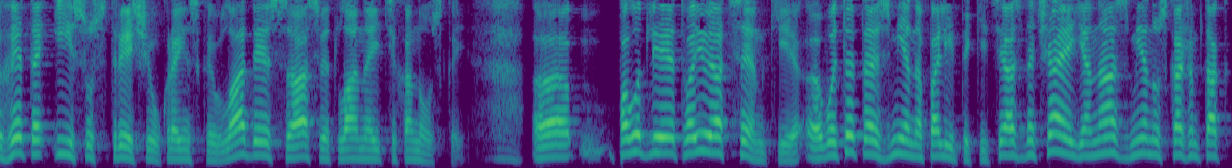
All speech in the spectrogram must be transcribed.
гэта і сустрэчы украінскай улады са Святланай Ціхановскай. Паводле тваёй ацэнкі, вот эта змена палітыкі ці азначае яна змену, скажем так,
